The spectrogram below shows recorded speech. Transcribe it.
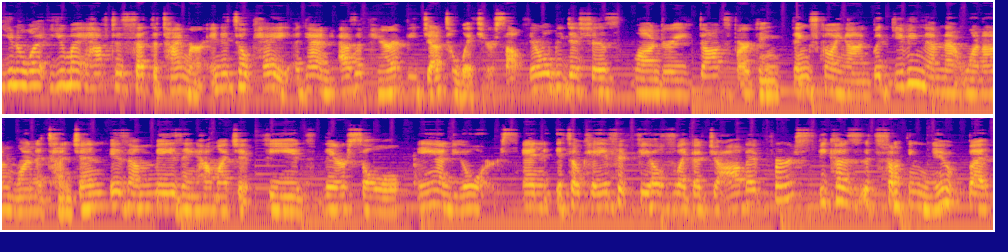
you know what? You might have to set the timer, and it's okay. Again, as a parent, be gentle with yourself. There will be dishes, laundry, dogs barking, things going on, but giving them that one on one attention is amazing how much it feeds their soul and yours. And it's okay if it feels like a job at first because it's something new, but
